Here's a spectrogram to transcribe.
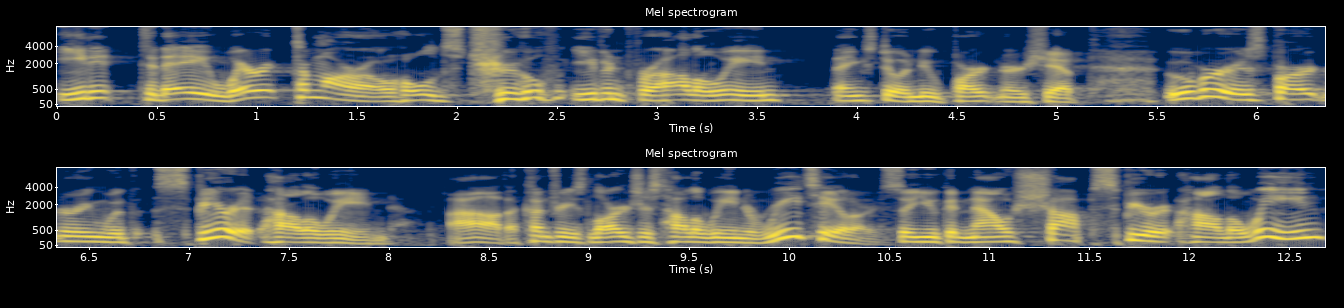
eat it today, wear it tomorrow, holds true even for Halloween, thanks to a new partnership. Uber is partnering with Spirit Halloween, ah, the country's largest Halloween retailer. So you can now shop Spirit Halloween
